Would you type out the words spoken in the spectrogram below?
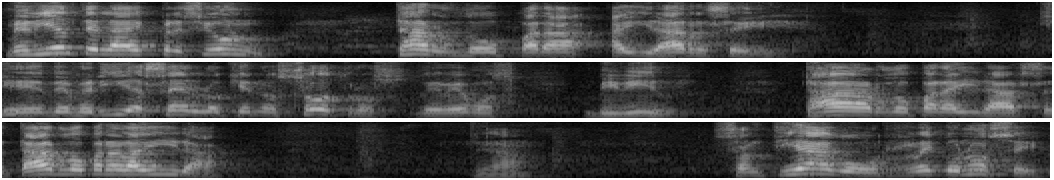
Mediante la expresión tardo para airarse, que debería ser lo que nosotros debemos vivir. Tardo para airarse, tardo para la ira. ¿Ya? Santiago reconoce,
